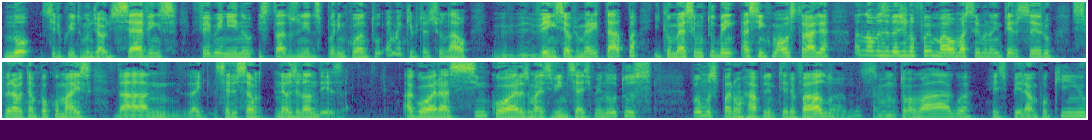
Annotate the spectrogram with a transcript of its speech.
no circuito mundial de Sevens, feminino, Estados Unidos, por enquanto, é uma equipe tradicional, venceu a primeira etapa e começa muito bem, assim como a Austrália. A Nova Zelândia não foi mal, mas terminou em terceiro, se esperava até um pouco mais da, da seleção neozelandesa. Agora, às 5 horas mais 27 minutos, vamos para um rápido intervalo. Vamos. Vamos tomar uma água, respirar um pouquinho.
